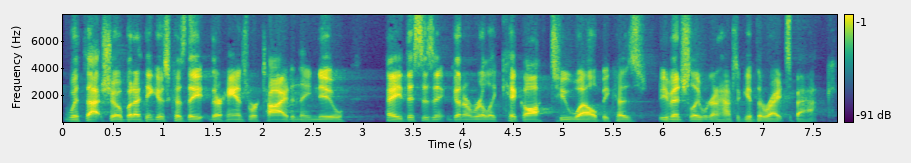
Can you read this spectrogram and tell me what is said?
with that show, but I think it was because they their hands were tied and they knew, hey, this isn't going to really kick off too well because eventually we're going to have to give the rights back.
